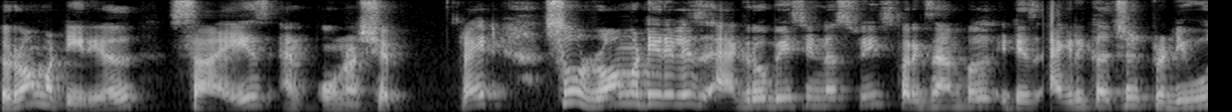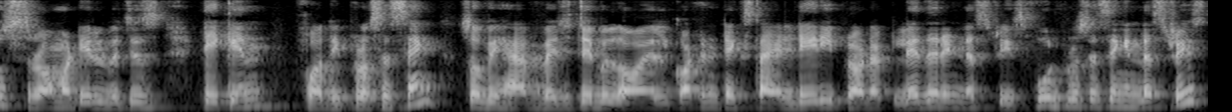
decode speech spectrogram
raw material, size and ownership right? So raw material is agro-based industries. For example, it is agricultural produce raw material which is taken for the processing. So we have vegetable oil, cotton textile, dairy product, leather industries, food processing industries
